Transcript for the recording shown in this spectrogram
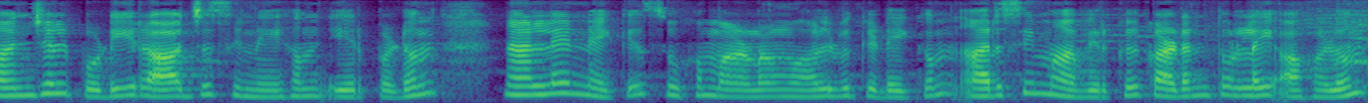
மஞ்சள் பொடி ராஜ சிநேகம் ஏற்படும். நல்லெண்ணெய்க்கு சுகமான வாழ்வு கிடைக்கும். அரிசி மாவிற்கு கடன் தொல்லை அகலும்.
